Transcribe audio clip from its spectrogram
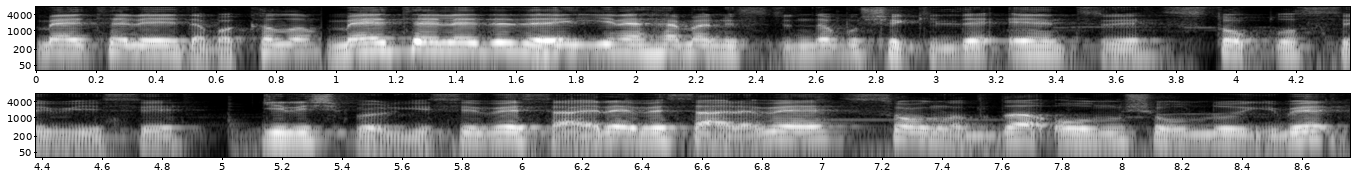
MTL'ye de bakalım. MTL'de de yine hemen üstünde bu şekilde entry, stop loss seviyesi, giriş bölgesi vesaire vesaire ve sonunda da olmuş olduğu gibi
